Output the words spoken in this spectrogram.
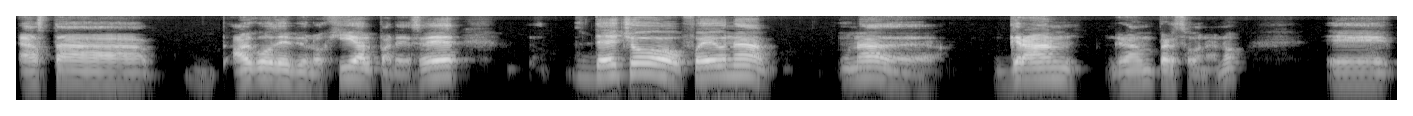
hasta algo de biología al parecer. De hecho, fue una, una gran, gran persona, ¿no? Eh,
